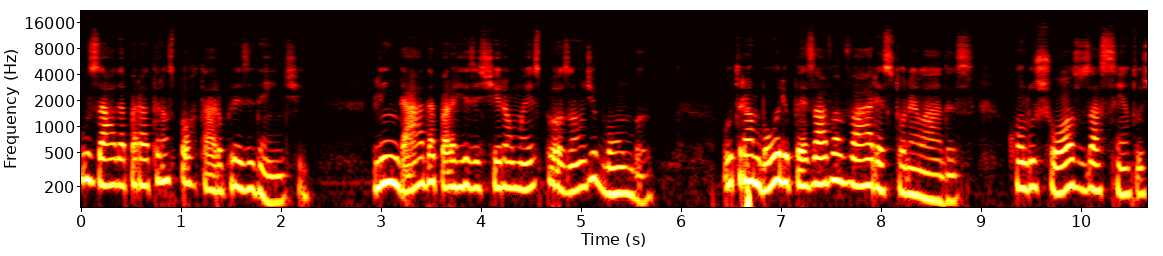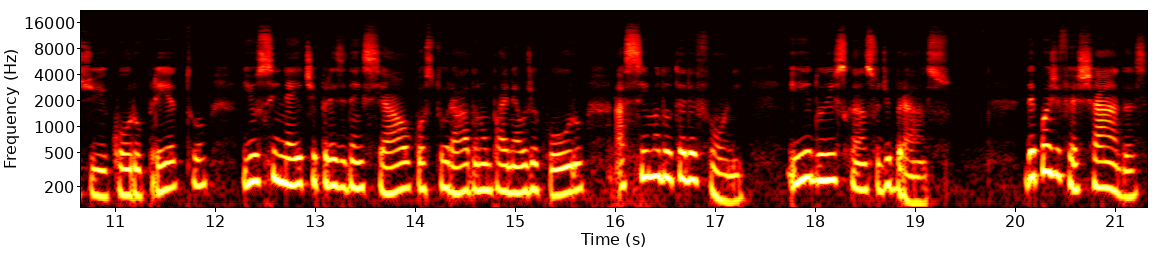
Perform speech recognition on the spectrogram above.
usada para transportar o presidente blindada para resistir a uma explosão de bomba. O trambolho pesava várias toneladas, com luxuosos assentos de couro preto e o sinete presidencial costurado num painel de couro acima do telefone e do descanso de braço. Depois de fechadas,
